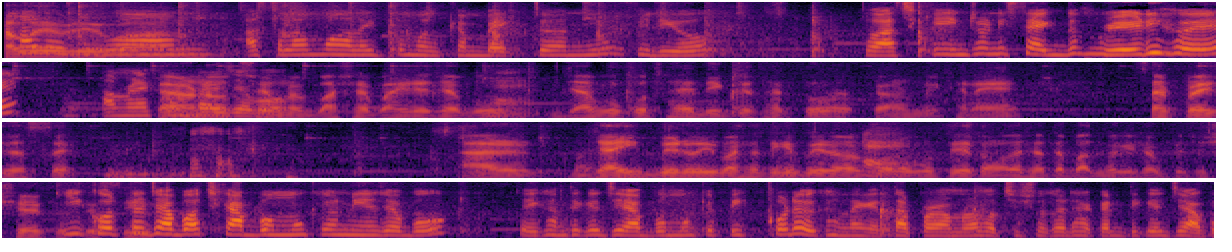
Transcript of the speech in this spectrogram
Hello everyone আসসালামু আলাইকুম welcome back to a new video তো আজকে ইন্ট্রো একদম রেডি হয়ে আমরা এখন বাইরে যাব। আমরা বাসার বাইরে যাব। যাব কোথায় দেখতে থাকো কারণ এখানে সারপ্রাইজ আছে। আর যাই বেরোই বাসা থেকে হ্যাঁ। পরবর্তীতে তোমাদের সাথে বাদ বাকি সবকিছু শেয়ার কি করতে যাব? আজকে আব্বু আম্মুকেও নিয়ে যাব। তো এখান থেকে যে আব্বু আম্মুকে পিক করে ওখান তারপর আমরা হচ্ছে সোজা ঢাকার দিকে যাব।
